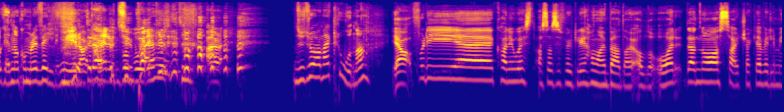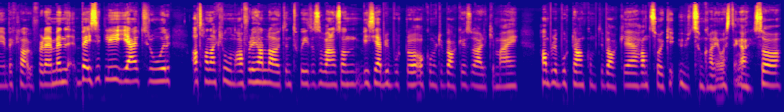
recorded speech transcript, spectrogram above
Ok, Nå kommer det veldig mye rart her på bordet. Du tror han er klona? Ja, fordi eh, Kanye West altså selvfølgelig, Han har jo bada i alle år. Det er nå sidetracker jeg veldig mye, beklager for det. Men basically, jeg tror at han er klona fordi han la ut en tweet, og så var han sånn Hvis jeg blir borte og, og kommer tilbake, så er det ikke meg. Han ble borte, han kom tilbake. Han så ikke ut som Kanye West engang. Så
